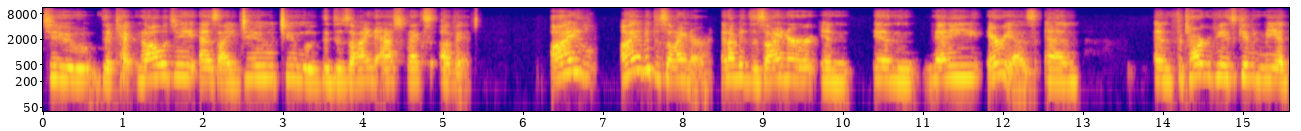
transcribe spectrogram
to the technology as I do to the design aspects of it. I I am a designer and I'm a designer in in many areas and and photography has given me a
